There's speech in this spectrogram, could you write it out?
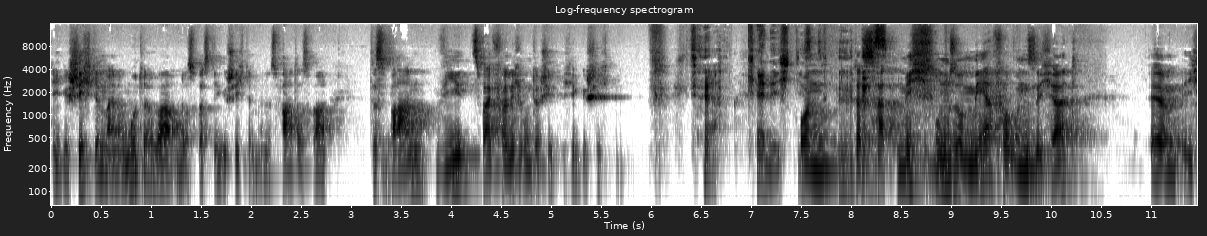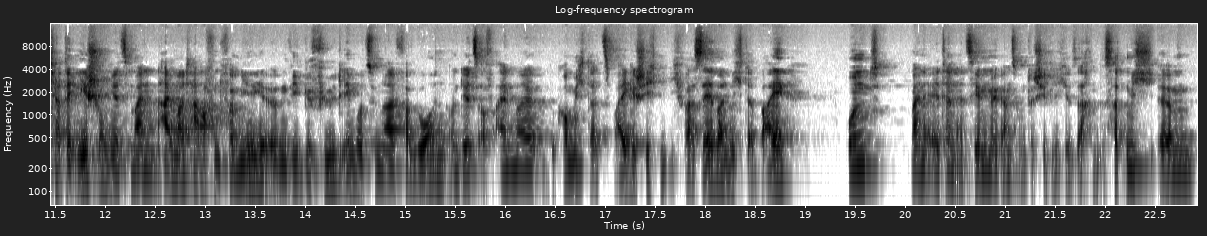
die Geschichte meiner Mutter war und das, was die Geschichte meines Vaters war, das waren wie zwei völlig unterschiedliche Geschichten. Ja, kenne ich. Und das hat mich umso mehr verunsichert, ähm, ich hatte eh schon jetzt meinen Heimathafen, Familie irgendwie gefühlt emotional verloren und jetzt auf einmal bekomme ich da zwei Geschichten. Ich war selber nicht dabei und meine Eltern erzählen mir ganz unterschiedliche Sachen. Das hat mich ähm,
